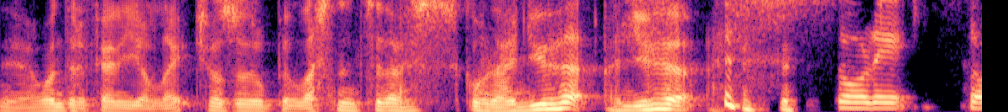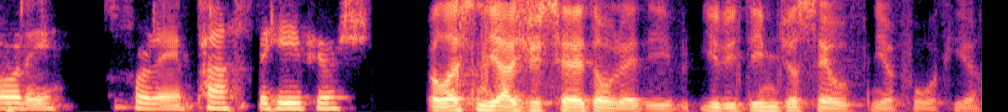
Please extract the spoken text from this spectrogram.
yeah, I wonder if any of your lecturers will be listening to this, going, "I knew it, I knew it." sorry, sorry for uh, past behaviours. But listen, yeah, as you said already, you redeemed yourself in your fourth year.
